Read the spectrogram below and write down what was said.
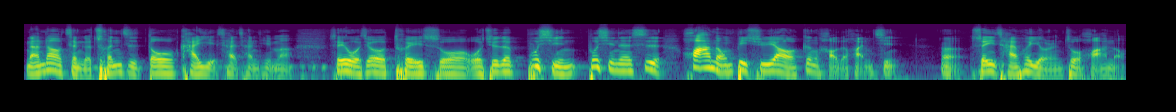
难道整个村子都开野菜餐厅吗？所以我就推说，我觉得不行，不行的是花农必须要有更好的环境，嗯，所以才会有人做花农，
